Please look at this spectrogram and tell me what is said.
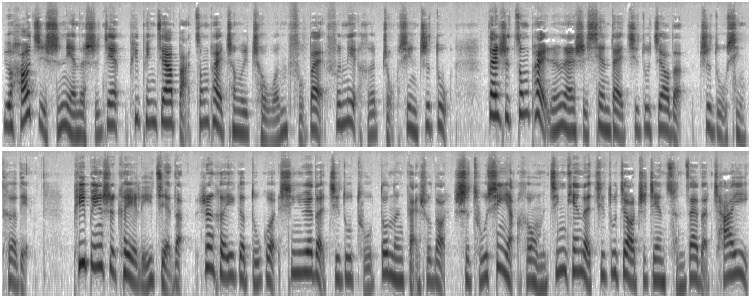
有好几十年的时间，批评家把宗派称为丑闻、腐败、分裂和种姓制度，但是宗派仍然是现代基督教的制度性特点。批评是可以理解的，任何一个读过新约的基督徒都能感受到使徒信仰和我们今天的基督教之间存在的差异。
